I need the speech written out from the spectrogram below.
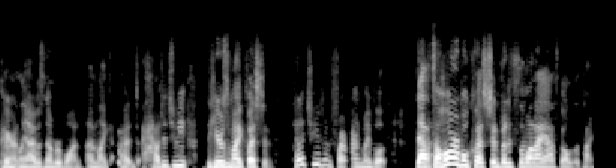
Apparently, I was number one. I'm like, how did you? Here's my question: How did you even find my book? That's a horrible question, but it's the one I ask all the time.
